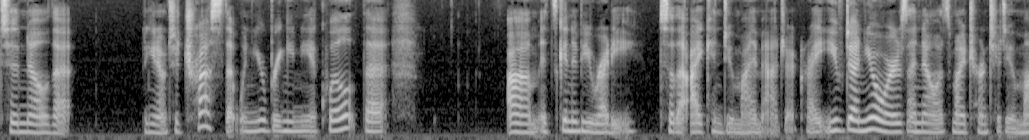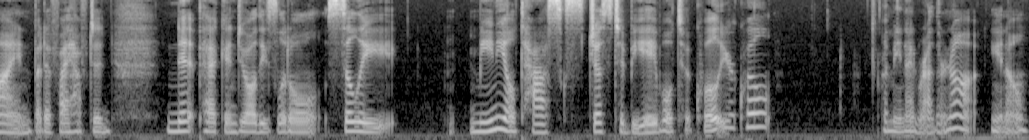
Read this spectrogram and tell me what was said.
to know that, you know, to trust that when you're bringing me a quilt, that um, it's going to be ready so that I can do my magic, right? You've done yours, and now it's my turn to do mine. But if I have to nitpick and do all these little silly menial tasks just to be able to quilt your quilt, I mean, I'd rather not, you know.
